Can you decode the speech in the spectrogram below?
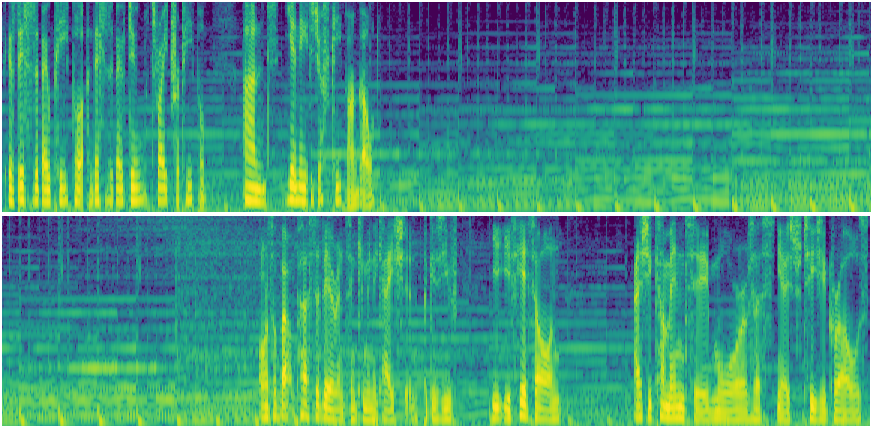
Because this is about people and this is about doing what's right for people. And you need to just keep on going. I want to talk about perseverance and communication because you've you, have you have hit on as you come into more of a you know strategic roles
